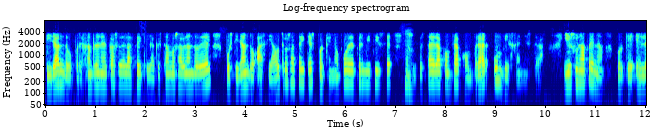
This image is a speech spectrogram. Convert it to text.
tirando, por ejemplo, en el caso del aceite, ya que estamos hablando de él, pues tirando hacia otros aceites porque no puede permitirse, en hmm. su cesta de la compra, comprar un virgen extra. Y es una pena porque el,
